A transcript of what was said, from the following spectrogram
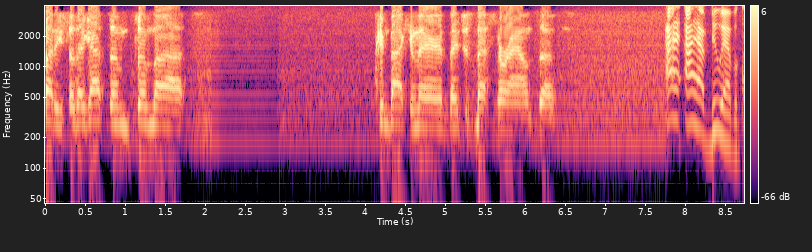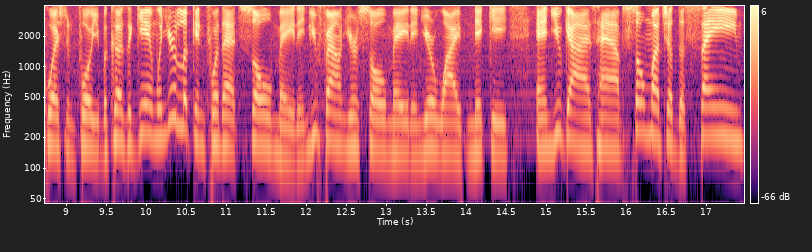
buddies, so they got some some uh, back in there. They're just messing around, so. I, I have do have a question for you because again, when you're looking for that soulmate and you found your soulmate and your wife Nikki, and you guys have so much of the same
